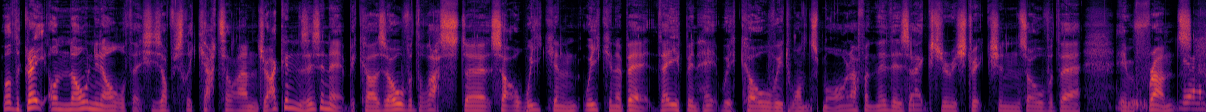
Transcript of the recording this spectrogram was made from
Well, the great unknown in all of this is obviously Catalan Dragons, isn't it? Because over the last uh, sort of week and week and a bit, they've been hit with COVID once more, haven't they? There's extra restrictions over there in France. Yeah.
